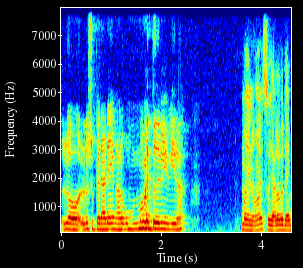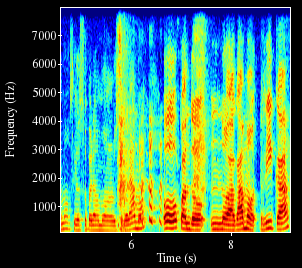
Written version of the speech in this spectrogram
Lo, lo superaré en algún momento de mi vida. Bueno, eso ya lo veremos, si lo superamos o no lo superamos. O cuando nos hagamos ricas,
